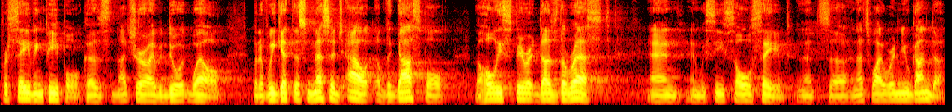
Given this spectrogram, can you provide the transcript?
for saving people, because not sure I would do it well. But if we get this message out of the gospel, the Holy Spirit does the rest, and, and we see souls saved. And that's, uh, and that's why we're in Uganda.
